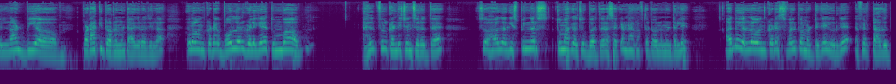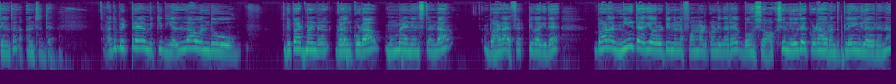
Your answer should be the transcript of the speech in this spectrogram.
will not be a ಪಟಾಕಿ ಟೂರ್ನಮೆಂಟ್ ಆಗಿರೋದಿಲ್ಲ. ಎಲ್ಲ ಒಂದು ಕಡೆ ಬೌಲರ್ಗಳಿಗೆ ತುಂಬ ಹೆಲ್ಪ್ಫುಲ್ ಕಂಡೀಷನ್ಸ್ ಇರುತ್ತೆ. ಸೊ ಹಾಗಾಗಿ ಸ್ಪಿನ್ನರ್ಸ್ ತುಂಬ ಕೆಲಸಕ್ಕೆ ಬರ್ತಾರೆ ಸೆಕೆಂಡ್ ಹಾಫ್ ಆಫ್ ದ ಟೂರ್ನಮೆಂಟಲ್ಲಿ ಅದು ಎಲ್ಲೋ ಒಂದು ಕಡೆ ಸ್ವಲ್ಪ ಮಟ್ಟಿಗೆ ಇವ್ರಿಗೆ ಎಫೆಕ್ಟ್ ಆಗುತ್ತೆ ಅಂತ ಅನಿಸುತ್ತೆ. ಅದು ಬಿಟ್ಟರೆ ಮಿಕ್ಕಿದ ಎಲ್ಲ ಒಂದು ಡಿಪಾರ್ಟ್ಮೆಂಟ್ಗಳಲ್ಲಿ ಕೂಡ ಮುಂಬೈ ಇಂಡಿಯನ್ಸ್ ತಂಡ ಬಹಳ ಎಫೆಕ್ಟಿವ್ ಆಗಿದೆ. ಬಹಳ ನೀಟಾಗಿ ಅವರು ಟೀಮನ್ನು ಫಾರ್ಮ್ ಮಾಡ್ಕೊಂಡಿದ್ದಾರೆ. ಬಹುಶಃ ಆಪ್ಷನ್ ಇಲ್ಲದೆ ಕೂಡ ಅವರೊಂದು ಪ್ಲೇಯಿಂಗ್ ಲೆವೆಲನ್ನು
